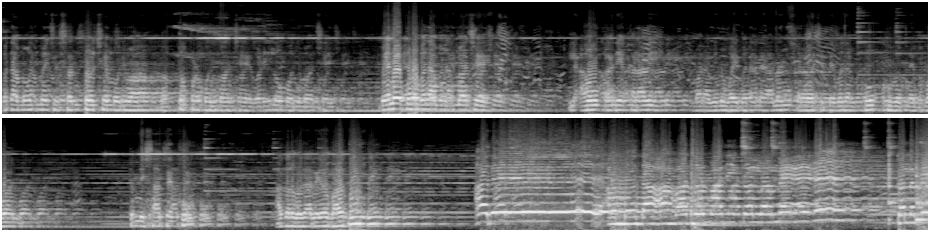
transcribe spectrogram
બધા મોજમાં છે, સંતો છે મોજમાં, ભક્તો પણ મોજમાં છે, વડીલો મોજમાં છે, બહેનો પણ બધા મોજમાં છે. એટલે આવું કાર્ય કરાવી મારા વિનુભાઈ બધાને આનંદ કરાવે છે, તે બદલ ખૂબ ખૂબ એમને ભગવાન. તેમની સાથે ખૂબ આગળ વધારે એવા ભાવથી અરે અમદાવાદ મારી કલમે કલમે.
